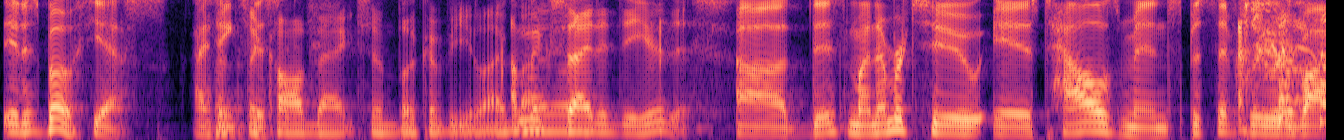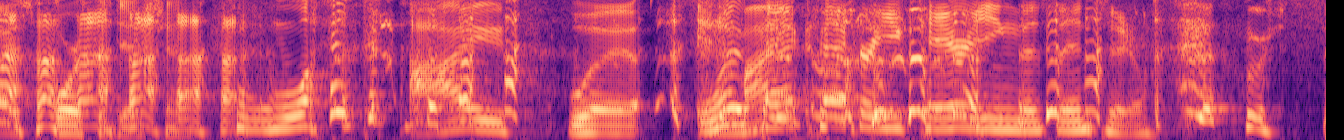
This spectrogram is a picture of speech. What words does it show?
it is both. Yes, I think It's a callback to Book of Eli. I'm excited to hear this. Uh, this my number two is Talisman, specifically revised fourth edition. What? I Well, in What my- backpack are you carrying this into? We're It's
